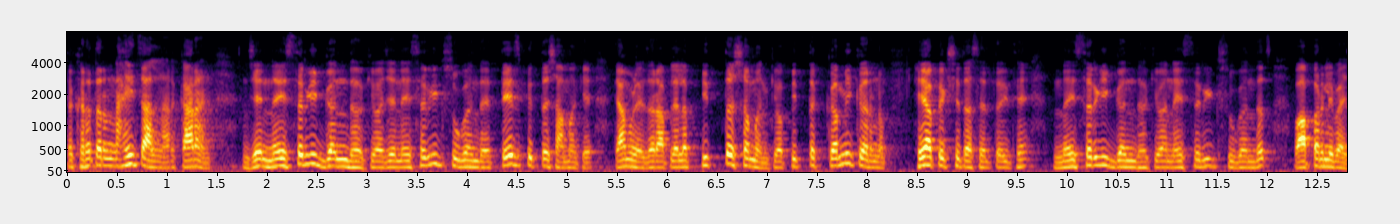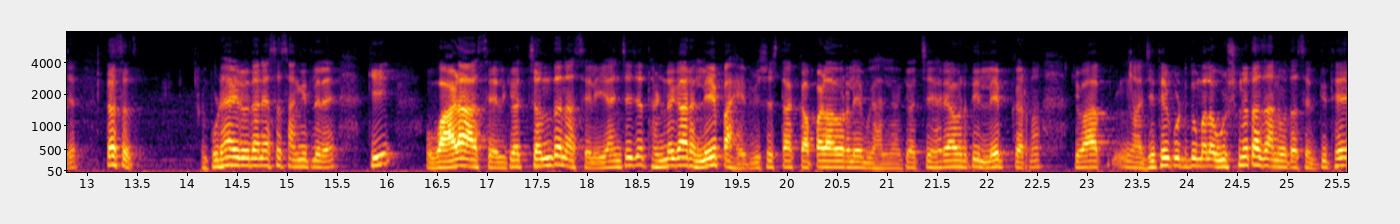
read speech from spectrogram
तर खरं तर नाही चालणार कारण जे नैसर्गिक गंध किंवा जे नैसर्गिक सुगंध आहेत तेच पित्तशामक आहे. त्यामुळे जर आपल्याला पित्त शमन किंवा पित्त कमी करणं हे अपेक्षित असेल तर इथे नैसर्गिक गंध किंवा नैसर्गिक सुगंधच वापरले पाहिजेत. तसंच पुढे आयुर्वेदाने असं सांगितलेलं आहे की वाळा असेल किंवा चंदन असेल यांचे जे थंडगार लेप आहेत विशेषतः कपाळावर लेप घालणं किंवा चेहऱ्यावरती लेप करणं किंवा जिथे कुठे तुम्हाला उष्णता जाणवत असेल तिथे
